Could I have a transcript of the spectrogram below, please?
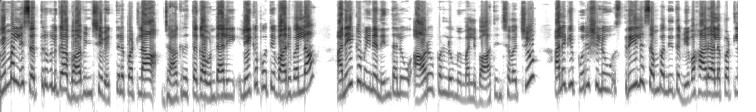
మిమ్మల్ని శత్రువులుగా భావించే వ్యక్తుల పట్ల జాగ్రత్తగా ఉండాలి. లేకపోతే వారి వల్ల అనేకమైన నిందలు ఆరోపణలు మిమ్మల్ని బాధించవచ్చు. అలాగే పురుషులు స్త్రీల సంబంధిత వ్యవహారాల పట్ల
